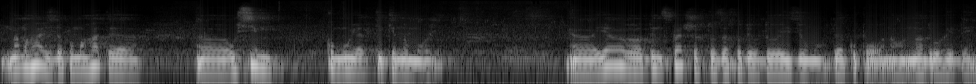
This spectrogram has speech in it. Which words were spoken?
намагаюсь допомагати усім, кому я тільки не можу. Я один з перших, хто заходив до Ізюму, до окупованого на другий день.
